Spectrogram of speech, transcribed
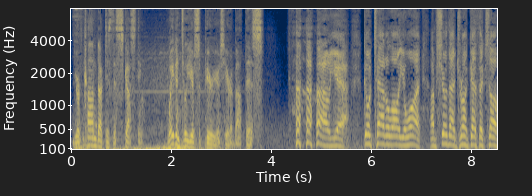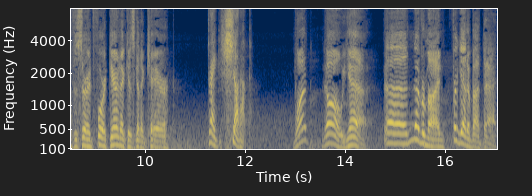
Your conduct is disgusting. Wait until your superiors hear about this. oh, yeah. Go tattle all you want. I'm sure that drunk ethics officer at Fort Garnik is gonna care. Dreg, shut up. What? Oh, yeah. Uh, never mind. Forget about that.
